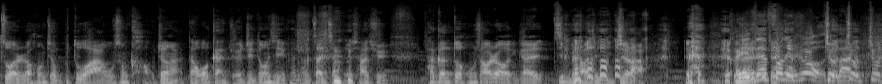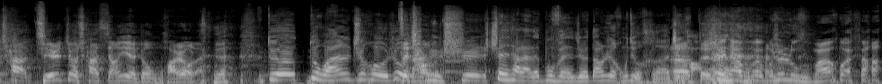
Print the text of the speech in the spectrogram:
做热红酒不多啊，无从考证啊。但我感觉这东西可能再讲究下去，它跟炖红烧肉应该基本上就一致了。可以再放点肉，就？就就差，其实就差香叶跟五花肉了。对，炖完了之后 肉拿再炒出去吃，剩下来的部分就当热红酒喝，正好。对剩下部分不是卤吗？我操！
